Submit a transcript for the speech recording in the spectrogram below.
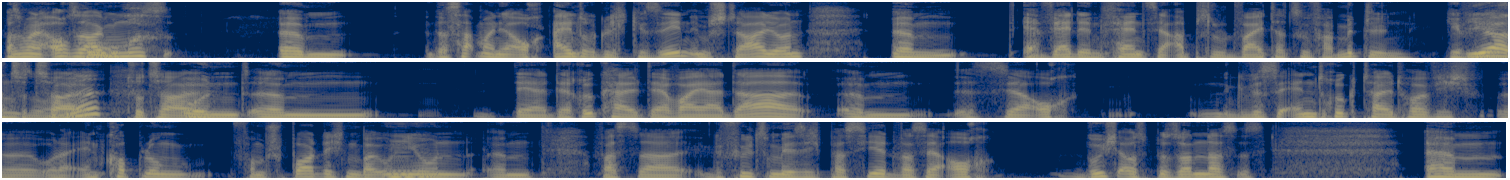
Was man auch sagen Hoch. muss, ähm, das hat man ja auch eindrücklich gesehen im Stadion, ähm, er wäre den Fans ja absolut weiter zu vermitteln gewesen. So, ne? total. Und ähm, der, der Rückhalt, der war ja da. Ähm, es ist ja auch eine gewisse Entrücktheit häufig äh, oder Entkopplung vom Sportlichen bei Mhm. Union, ähm, was da gefühlsmäßig passiert, was ja auch durchaus besonders ist. Ähm,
